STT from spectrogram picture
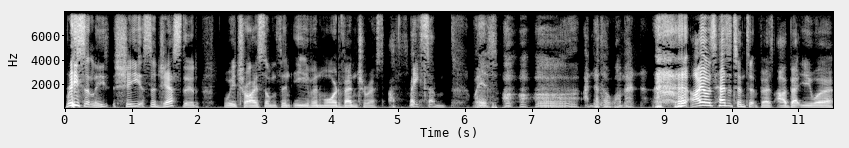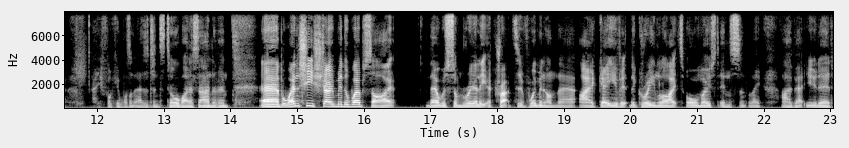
recently she suggested we try something even more adventurous, a threesome with another woman. I was hesitant at first. I bet you were. He fucking wasn't hesitant at all by the sound of him. Uh, but when she showed me the website, there was some really attractive women on there. I gave it the green light almost instantly. I bet you did.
